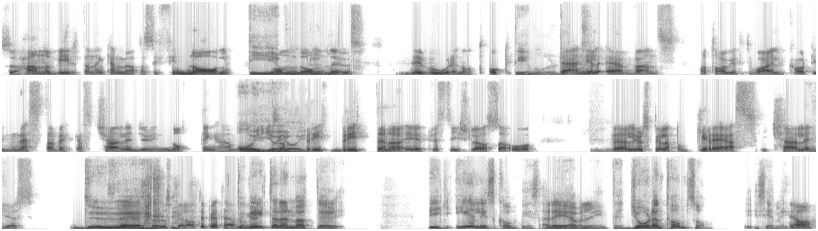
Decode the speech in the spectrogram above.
Så han och Virtanen kan mötas i final det om de nu... Något. Det vore något. Och vore Daniel något. Evans har tagit ett wildcard till nästa veckas Challenger i Nottingham. Oj, oj, oj. Britt, britterna är prestigelösa och väljer att spela på gräs i Challengers du, istället för att spela ATP-tävlingar. Virtanen möter Big Elis kompis, är det även eller inte, Jordan Thompson i semi. Ja,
